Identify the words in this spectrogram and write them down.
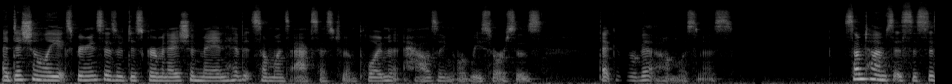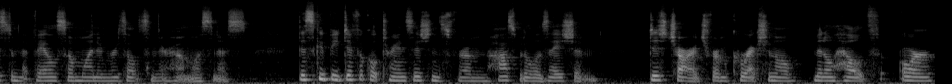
Additionally, experiences of discrimination may inhibit someone's access to employment, housing, or resources that could prevent homelessness. Sometimes it's the system that fails someone and results in their homelessness. This could be difficult transitions from hospitalization, discharge from correctional, mental health, or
